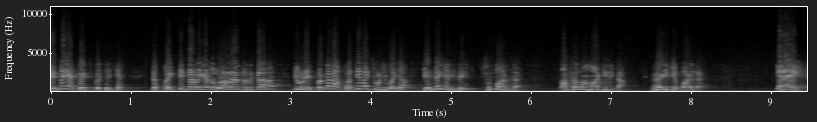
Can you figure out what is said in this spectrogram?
என்னையா பேச்சு பேசுறீங்க? இந்த பைத்தியக்காரன் ஏதோ உளறாங்கிறதுக்காக என்னுடைய பெண்ணை நான் பந்தயம் வைக்க முடியுமாயா என்னையா இது? சும்மா இருங்க. வசமா மாட்டிக்கிட்டான். வேடிக்கை பாருங்க. ஏனே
